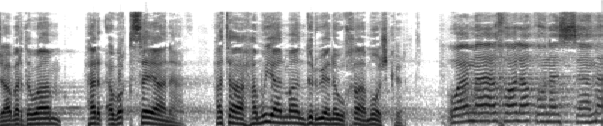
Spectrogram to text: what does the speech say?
جابەردەوام هەر ئەوە قسەیانە. هەتا هەمویانمان دروێنە و خامۆش کرد. وما خلقنا السماء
